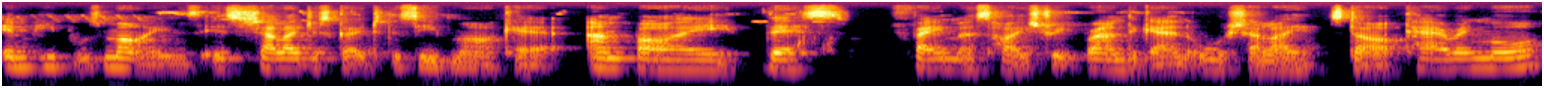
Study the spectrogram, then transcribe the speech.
in people's minds is shall I just go to the supermarket and buy this famous high street brand again, or shall I start caring more?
